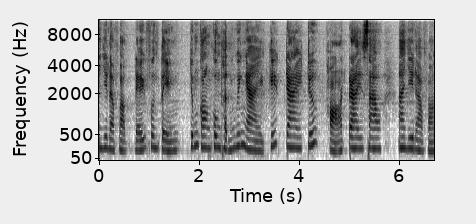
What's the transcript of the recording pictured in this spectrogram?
A Di Đà Phật để phương tiện chúng con cung thỉnh quý ngài kiết trai trước, thọ trai sau. A Di Đà Phật.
